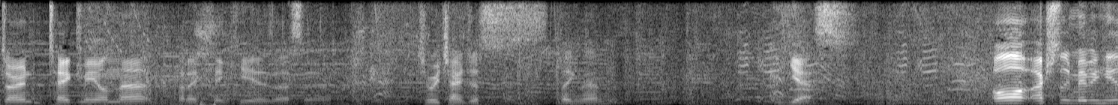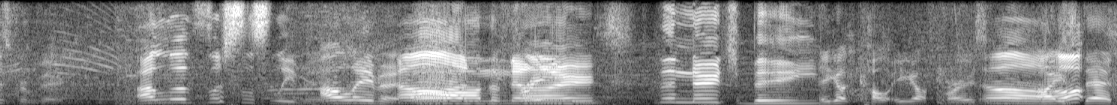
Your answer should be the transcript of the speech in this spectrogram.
don't take me on that, but I think he is SA. Should we change this thing then? Yes. Oh, actually, maybe he is from Vic. Uh, let's let's just leave it. I'll leave it. Oh, Oh, the no. freeze. the Nooch B. He got cold. He got frozen. Oh. Oh, he's dead.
